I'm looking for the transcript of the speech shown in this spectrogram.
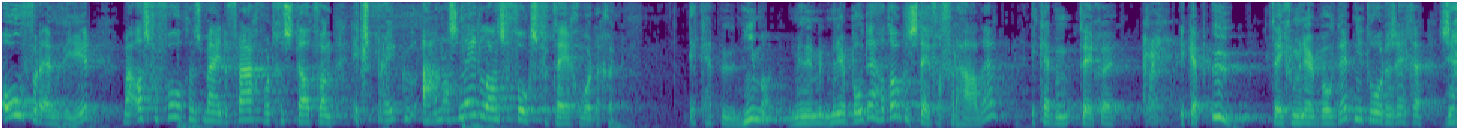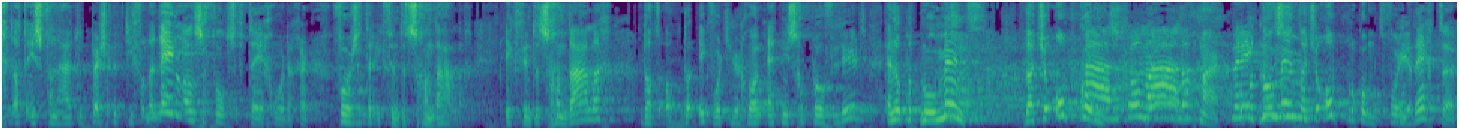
Over en weer. Maar als vervolgens mij de vraag wordt gesteld van... ik spreek u aan als Nederlandse volksvertegenwoordiger. Ik heb u niemand... Meneer, meneer Baudet had ook een stevig verhaal, hè? Ik heb, hem tegen, ik heb u tegen meneer Baudet niet horen zeggen... zeg dat is vanuit het perspectief van de Nederlandse volksvertegenwoordiger. Voorzitter, ik vind het schandalig. Ik vind het schandalig dat, dat ik word hier gewoon etnisch geprofileerd. En op het moment dat je opkomt... aan, kom Ja, aan. wacht maar. Meneer op het moment dat je opkomt voor je rechten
